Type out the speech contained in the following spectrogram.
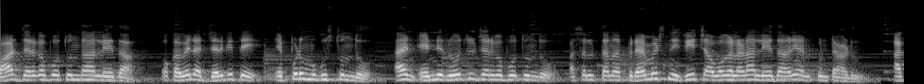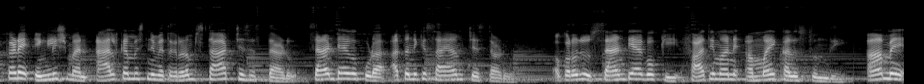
వార్ జరగబోతుందా లేదా ఒకవేళ జరిగితే ఎప్పుడు ముగుస్తుందో అండ్ ఎన్ని రోజులు జరగబోతుందో అసలు తన పిరమిడ్స్ని రీచ్ అవ్వగలడా లేదా అని అనుకుంటాడు. అక్కడే ఇంగ్లీష్ మ్యాన్ ఆల్కమిస్ట్ని వెతకడం స్టార్ట్ చేసేస్తాడు. శాంటియాగో కూడా అతనికి సాయం చేస్తాడు. ఒకరోజు శాంటియాగోకి ఫాతిమా అనే అమ్మాయి కలుస్తుంది. ఆమె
